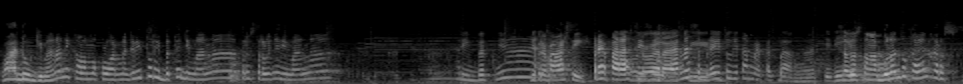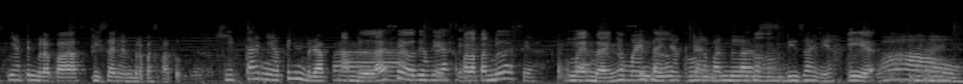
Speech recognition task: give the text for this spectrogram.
waduh gimana nih kalau mau ke luar negeri tuh ribetnya di mana? Terus serunya di mana? ribetnya Di preparasi. preparasi, sih Preparasi. karena sebenarnya itu kita mepet banget jadi Satu setengah uh, bulan tuh kalian harus nyiapin berapa desain dan berapa sepatu? kita nyiapin berapa 16 ya waktu itu ya? 16 Apa 18 ya? Lumayan Iya, banyak lumayan sih. banyak. Dan- 18 Mm-mm. desain ya? Iya. Wow.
